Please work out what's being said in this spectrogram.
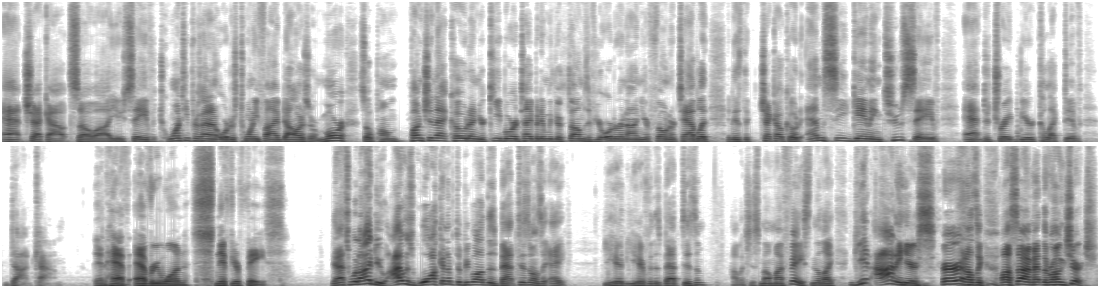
at checkout. So uh, you save 20% on orders $25 or more. So pum- punch in that code on your keyboard, type it in with your thumbs if you're ordering on your phone or tablet. It is the checkout code MC Gaming to save at DetroitBeardCollective.com. And have everyone sniff your face. That's what I do. I was walking up to people at this baptism. I was like, "Hey, you here? You here for this baptism? How about you smell my face?" And they're like, "Get out of here, sir!" And I was like, "Oh, sorry, I'm at the wrong church."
